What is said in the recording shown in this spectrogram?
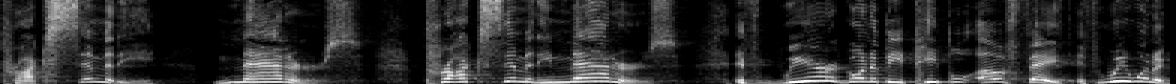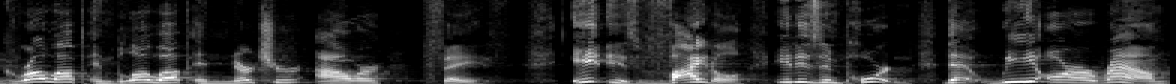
proximity matters. Proximity matters. If we're going to be people of faith, if we want to grow up and blow up and nurture our faith, it is vital, it is important that we are around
